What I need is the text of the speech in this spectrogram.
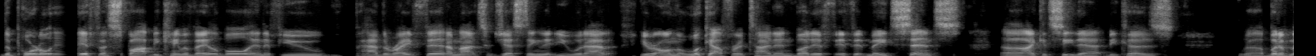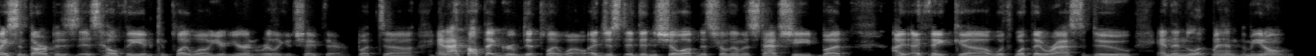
the portal if a spot became available and if you had the right fit i'm not suggesting that you would have you're on the lookout for a tight end but if if it made sense uh, i could see that because uh, but if Mason Tharp is is healthy and can play well, you're you're in really good shape there. But uh, and I thought that group did play well. It just it didn't show up necessarily on the stat sheet, but I, I think uh, with what they were asked to do, and then look, man, I mean, you don't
